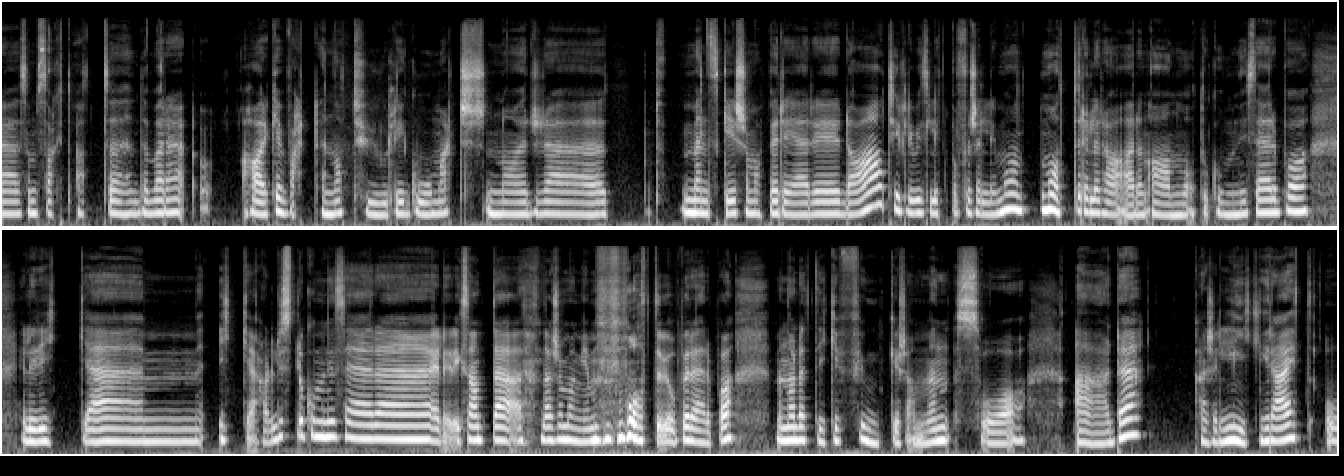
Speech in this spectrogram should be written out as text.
eh, som sagt at eh, det bare har ikke vært en naturlig god match når eh, mennesker som opererer da, tydeligvis litt på forskjellige må måter, eller har en annen måte å kommunisere på, eller ikke, um, ikke har lyst til å kommunisere, eller ikke sant det er, det er, så mange måter vi opererer på. Men når dette ikke funker sammen, så er det kanskje like greit å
